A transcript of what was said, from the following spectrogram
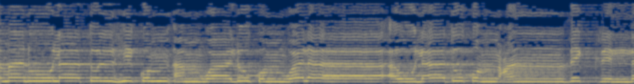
آمنوا لا تلهكم أموالكم ولا أولادكم عن ذكر الله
